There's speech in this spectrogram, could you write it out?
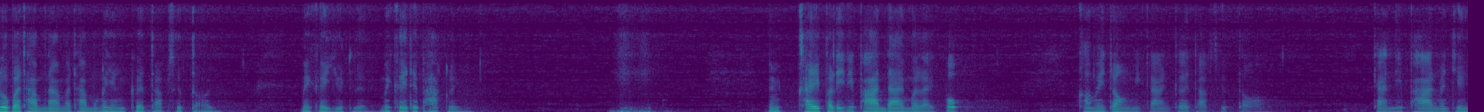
รูปธรรมนามธรรมมันก็ยังเกิดดับสืบต่ออยู่ไม่เคยหยุดเลย ไม่เคยได้พักเลยนั้นใครปรินิพานได้เมื่อไหร่ปุ๊บเขาไม่ต้องมีการเกิดดับสืบต่อ การนิพพานมันจึง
